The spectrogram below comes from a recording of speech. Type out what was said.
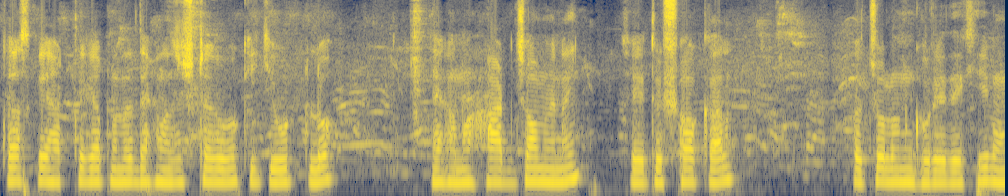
তো আজকে হাট থেকে আপনাদের দেখানোর চেষ্টা করব কী কী উঠল। এখনও হাট জমে নাই, যেহেতু সকাল। তো চলুন ঘুরে দেখি এবং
